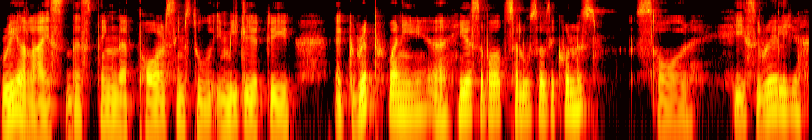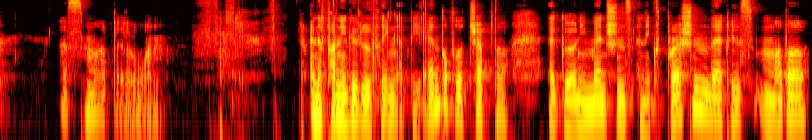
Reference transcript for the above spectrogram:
realize this thing that Paul seems to immediately uh, grip when he uh, hears about Salusa Secundus. So he's really a smart little one. And a funny little thing at the end of the chapter, uh, Gurney mentions an expression that his mother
